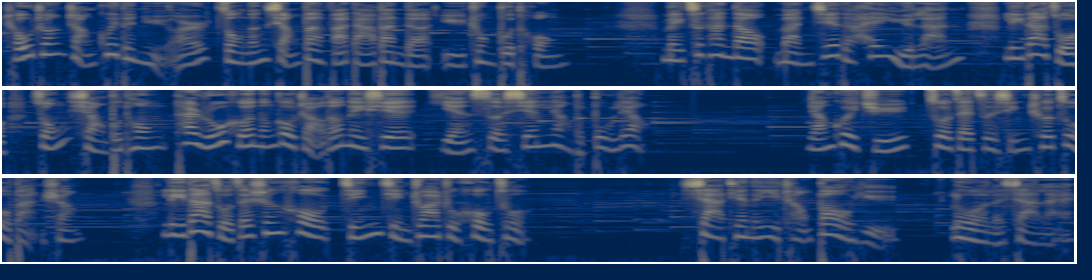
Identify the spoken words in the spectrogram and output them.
绸庄掌柜的女儿总能想办法打扮得与众不同。每次看到满街的黑与蓝，李大佐总想不通，他如何能够找到那些颜色鲜亮的布料。杨贵菊坐在自行车座板上，李大佐在身后紧紧抓住后座。夏天的一场暴雨落了下来，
